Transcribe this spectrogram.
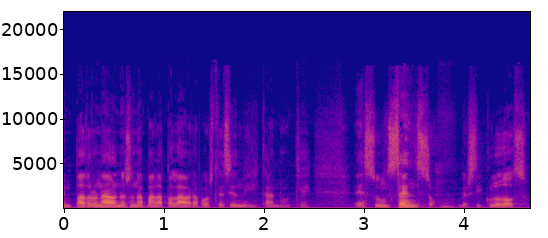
Empadronado no es una mala palabra para usted si es mexicano, que es un censo, versículo 2.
